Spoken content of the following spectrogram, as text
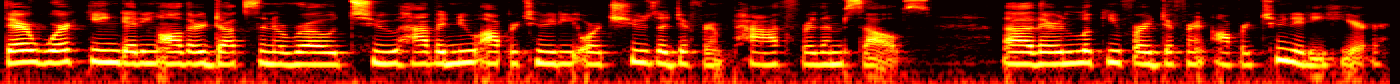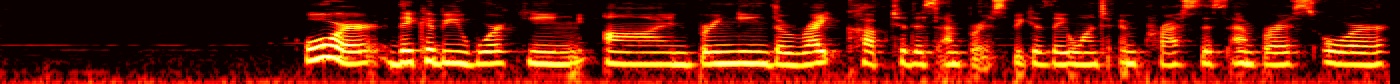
they're working, getting all their ducks in a row to have a new opportunity or choose a different path for themselves. Uh, they're looking for a different opportunity here. Or they could be working on bringing the right cup to this empress because they want to impress this empress or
